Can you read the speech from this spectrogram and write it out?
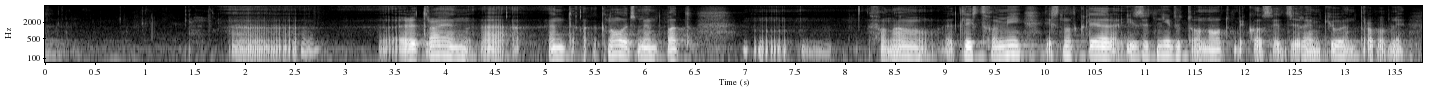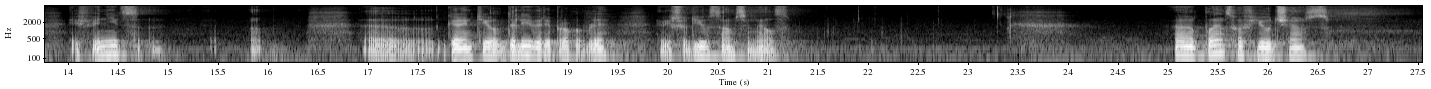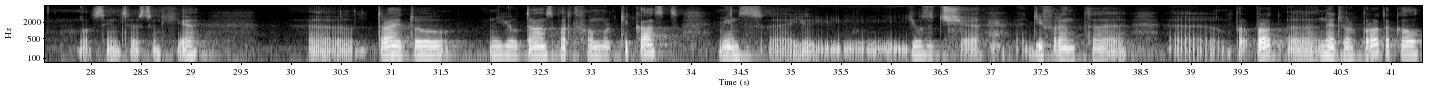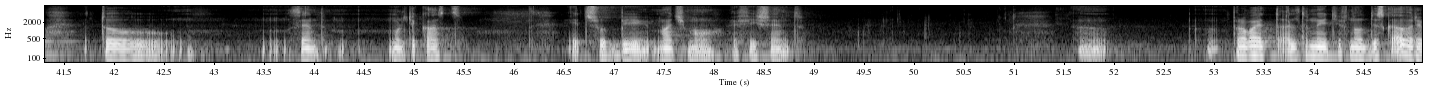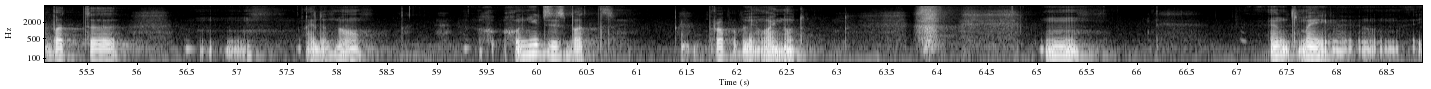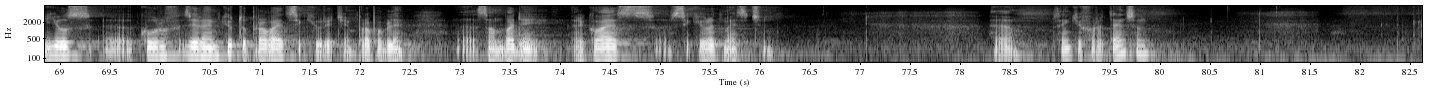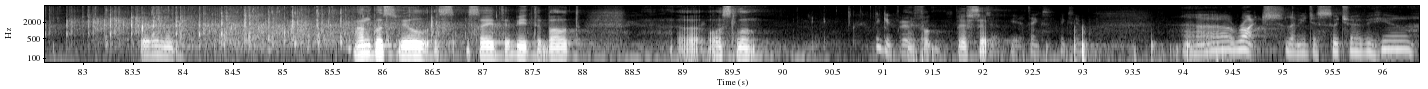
uh, retrying uh, and acknowledgement but um, for now, at least for me, it's not clear is it needed or not because it's ZeroMQ and probably if we need guarantee of delivery, probably we should use something else. Uh, plans for futures. What's interesting here? Uh, try to new transport for multicast means uh, usage uh, different uh, pro network protocol to send multicasts. It should be much more efficient. provide alternative node discovery, but I don't know who needs this, but probably why not. Mm. and may um, use uh, curve 0MQ to provide security. Probably uh, somebody requires uh, secured messaging. Uh, thank you for attention. Angus will say a bit about uh, Oslo. Thank you. Privsep. Yeah, thanks. thanks uh, right, let me just switch over here.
